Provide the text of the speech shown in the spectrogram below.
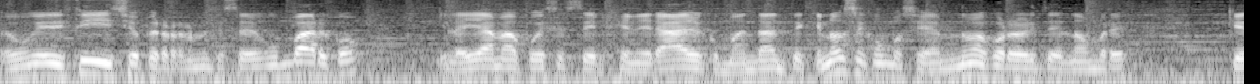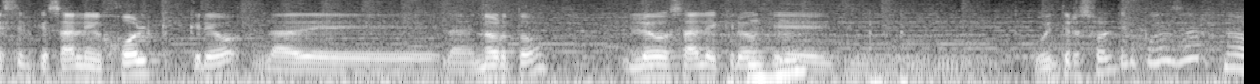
en un edificio pero realmente está en un barco y la llama pues este el general el comandante que no sé cómo se llama no me acuerdo ahorita el nombre que es el que sale en Hulk creo la de la de Norton y luego sale creo que Winter Soldier puede ser no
